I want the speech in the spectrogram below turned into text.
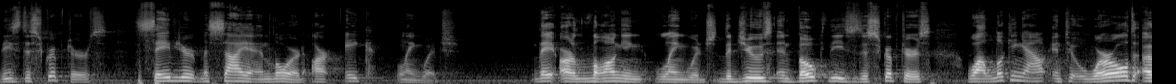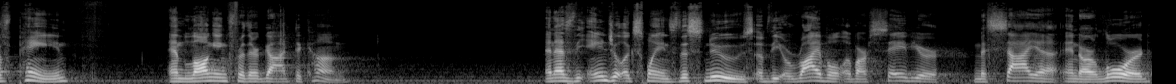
these descriptors, Savior, Messiah, and Lord, are ache language. They are longing language. The Jews invoke these descriptors while looking out into a world of pain and longing for their God to come. And as the angel explains, this news of the arrival of our Savior, Messiah, and our Lord,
